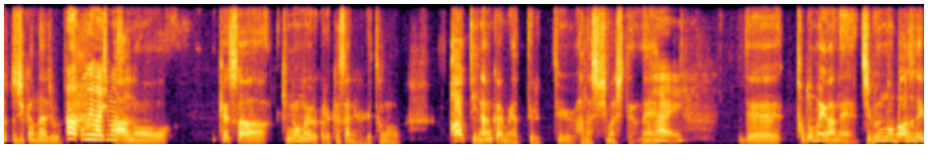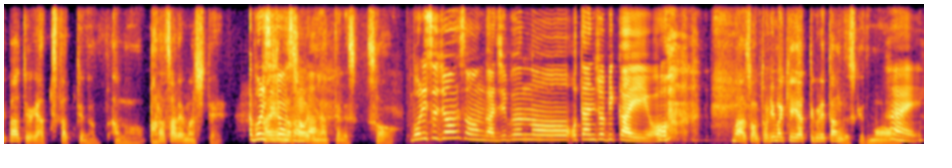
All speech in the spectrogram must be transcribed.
ょっと時間大丈夫？あお願いします。あの今朝昨日の夜から今朝にかけてそのパーティー何回もやってるっていう話しましたよね。はい。でとどめがね自分のバースデーパーティーをやってたっていうのはあのばらされましてあボリス・ジョンソンがボリス・ジョンソンが自分のお誕生日会をう まあその取り巻きやってくれたんですけども、はい。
